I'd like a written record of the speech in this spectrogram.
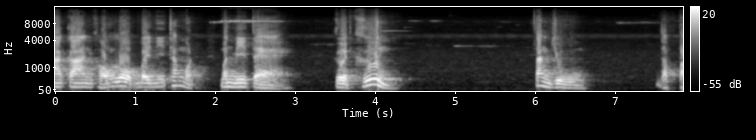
อาการของโลกใบนี้ทั้งหมด มันมีแต่เกิดขึ้น ตั้งอยู่ดับไป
